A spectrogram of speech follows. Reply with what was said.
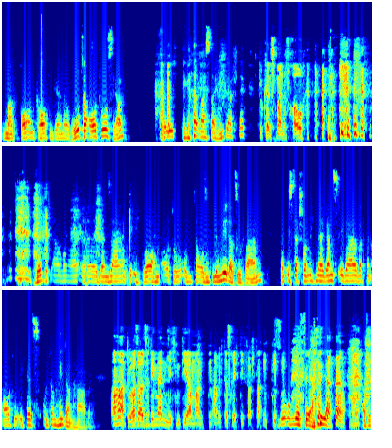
immer Frauen kaufen gerne rote Autos, ja. Völlig egal, was dahinter steckt. Du kennst meine Frau. Wenn ich aber äh, dann sage, ich brauche ein Auto, um 1000 Kilometer zu fahren, dann ist das schon nicht mehr ganz egal, was für ein Auto ich jetzt unterm Hintern habe. Aha, du hast also die männlichen Diamanten, habe ich das richtig verstanden? So ungefähr, ja. Also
